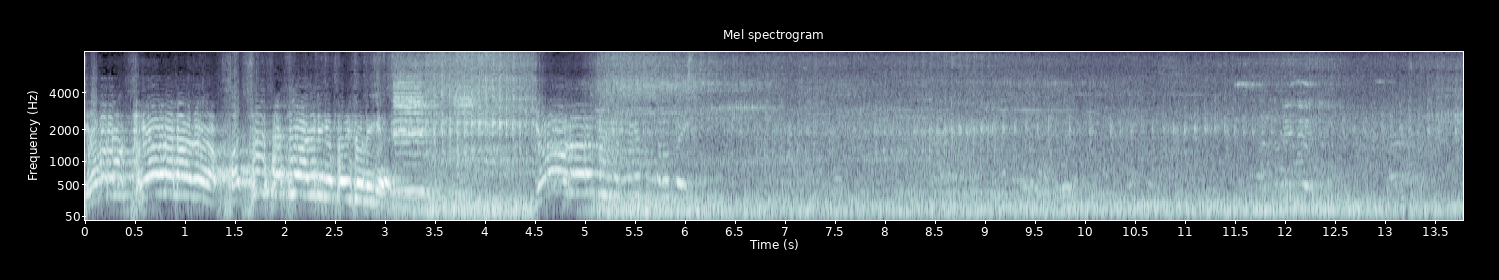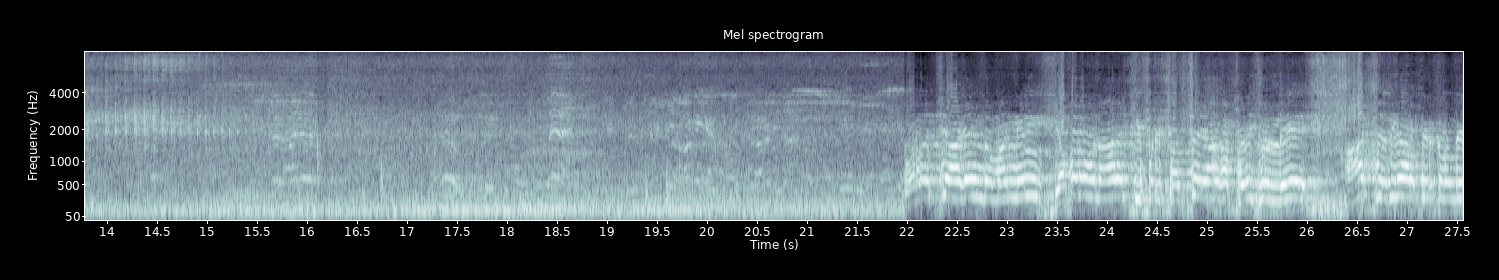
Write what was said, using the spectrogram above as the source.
எவ்வளவு கேவலமாக பச்சை பச்சையாக நீங்க போய் சொன்னீங்க எவ்வளவு நேரத்தில் இந்த சுதந்திரத்தை தொடர்ச்சியாக இந்த மண்ணில் எவ்வளவு நாளைக்கு இப்படி பச்சையாக பொய் சொல்லி ஆட்சி அதிகாரத்திற்கு வந்து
